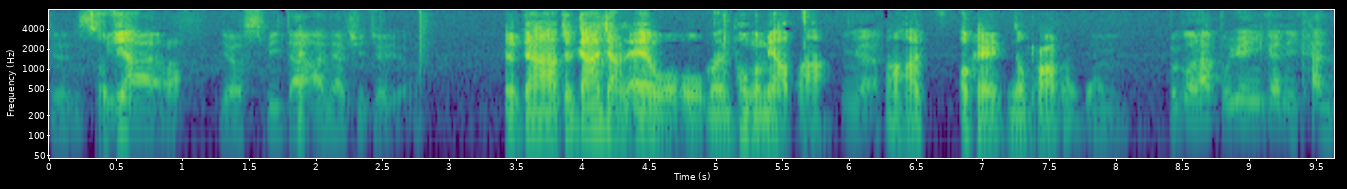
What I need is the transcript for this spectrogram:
就是手机有 speed 按下去就有。就跟他就跟他讲说，哎，我我们碰个面好不好？然后他 OK no problem。嗯，不过他不愿意跟你看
